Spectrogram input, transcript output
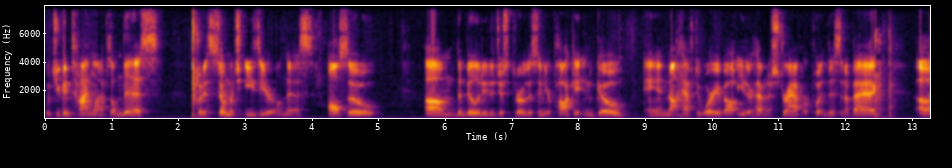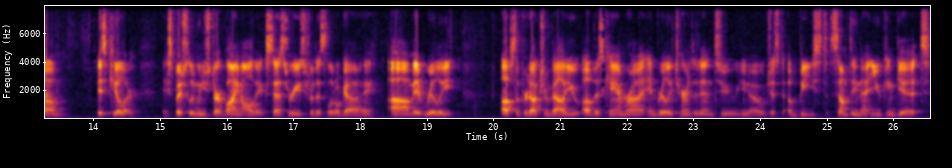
which you can time lapse on this, but it's so much easier on this. Also, um, the ability to just throw this in your pocket and go and not have to worry about either having a strap or putting this in a bag um, is killer especially when you start buying all the accessories for this little guy. Um, it really ups the production value of this camera and really turns it into, you know, just a beast. Something that you can get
